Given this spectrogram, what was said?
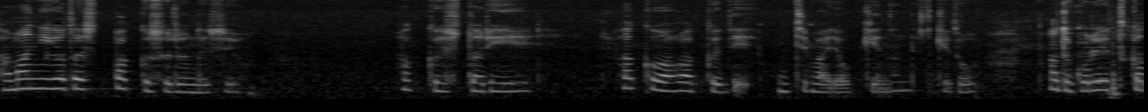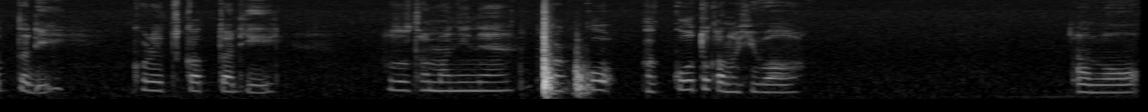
たまに私パックするんですよ。パックしたりパックはパックで1枚で OK なんですけどあとこれ使ったりこれ使ったりあとたまにね学校学校とかの日はあの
